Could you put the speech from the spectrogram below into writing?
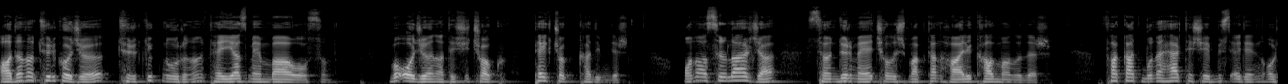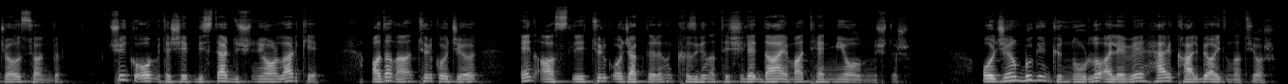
Adana Türk Ocağı, Türklük nurunun feyyaz menbaı olsun. Bu ocağın ateşi çok, pek çok kadimdir. Onu asırlarca söndürmeye çalışmaktan hali kalmalıdır. Fakat buna her teşebbüs edenin ocağı söndü. Çünkü o müteşebbisler düşünüyorlar ki Adana Türk Ocağı en asli Türk ocaklarının kızgın ateşiyle daima tenmiye olmuştur. Ocağın bugünkü nurlu alevi her kalbi aydınlatıyor.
